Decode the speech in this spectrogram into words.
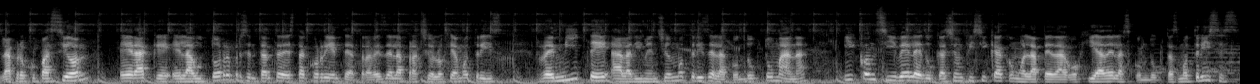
La preocupación era que el autor representante de esta corriente a través de la praxeología motriz remite a la dimensión motriz de la conducta humana y concibe la educación física como la pedagogía de las conductas motrices.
